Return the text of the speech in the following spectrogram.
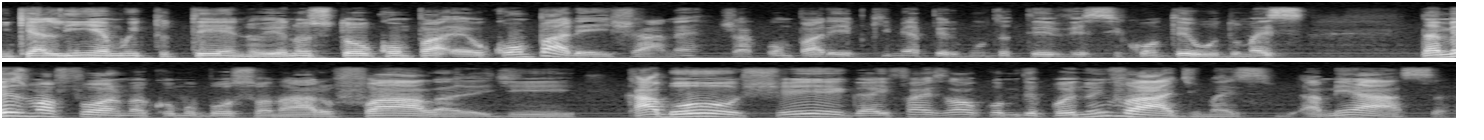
em que a linha é muito tênue, eu não estou compa eu comparei já, né? Já comparei porque minha pergunta teve esse conteúdo, mas da mesma forma como o Bolsonaro fala de acabou, chega, aí faz lá o come depois, não invade, mas ameaça.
